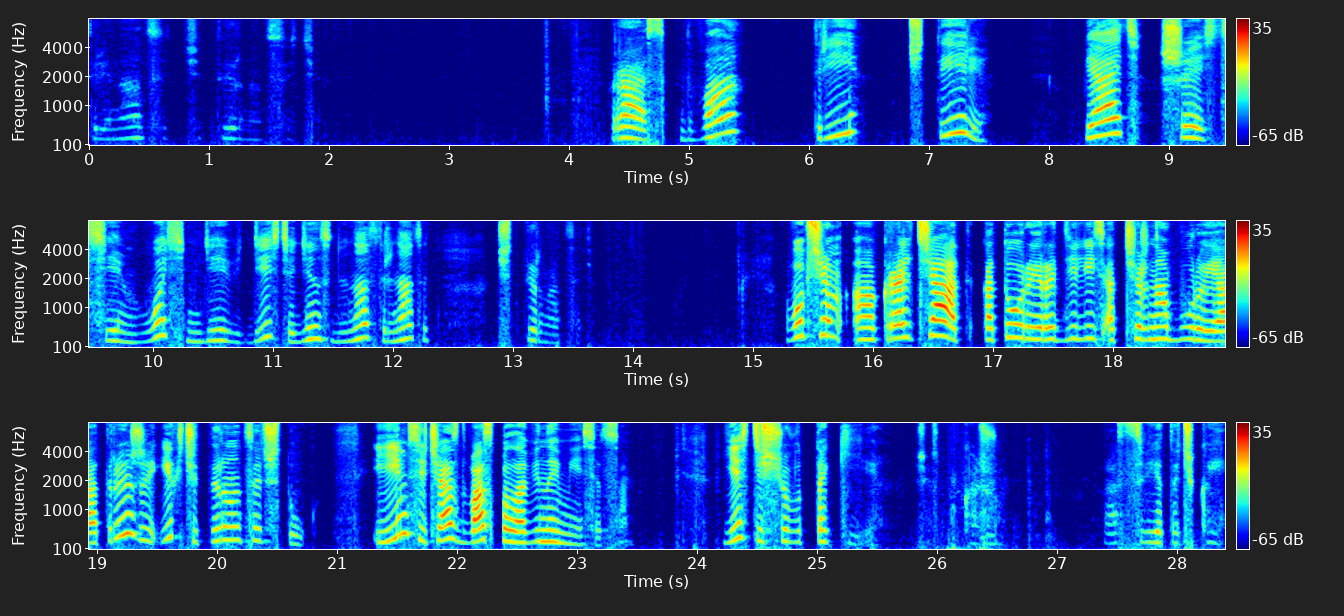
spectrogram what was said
тринадцать, четырнадцать. Раз, два, три, четыре, пять, шесть, семь, восемь, девять, десять, одиннадцать, двенадцать, тринадцать, четырнадцать. В общем, а, крольчат, которые родились от чернобуры и от рыжей, их 14 штук. И им сейчас два с половиной месяца. Есть еще вот такие. Сейчас покажу. Расцветочкой.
